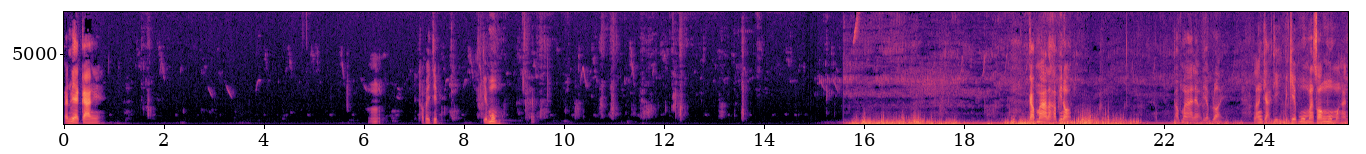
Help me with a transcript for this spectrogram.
กันแหวกกลางนี่อืม เข้าไปจิบเก็บมุมกลับมาแล้วครับพี่น้อง กลับมาแล้วเรียบร้อย หลังจากที่ไปเก็บมุมมาสองมุมมั้งหัน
